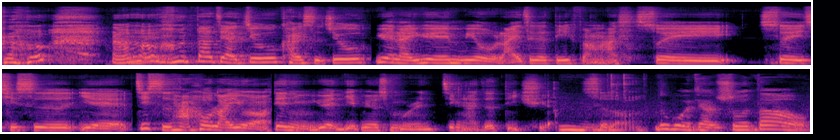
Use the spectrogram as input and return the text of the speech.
然后然后大家就开始就越来越没有来这个地方啦，所以所以其实也即使他后来有了电影院，也没有什么人进来这地区啊，嗯是了。如果讲说到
